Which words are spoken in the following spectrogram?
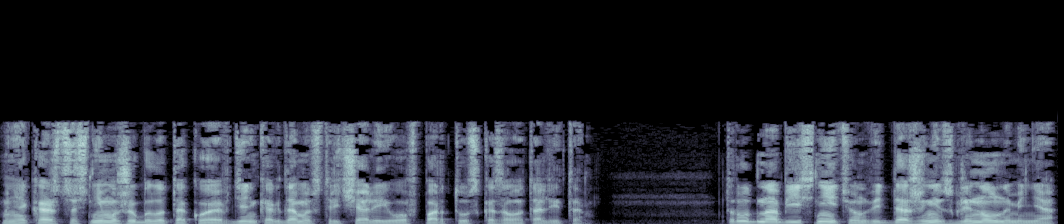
«Мне кажется, с ним уже было такое в день, когда мы встречали его в порту», — сказала Талита. Трудно объяснить, он ведь даже не взглянул на меня.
